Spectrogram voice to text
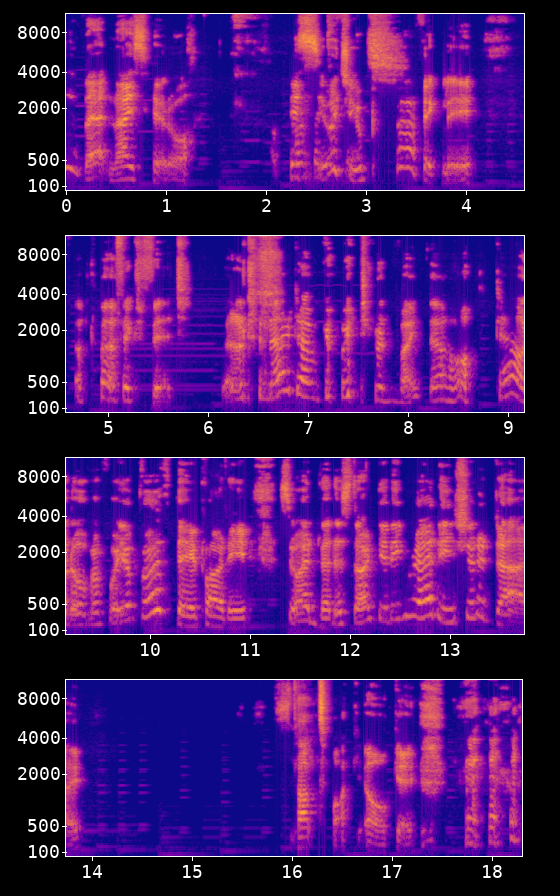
isn't that nice hero. They Perfect suit you perfectly. A perfect fit. Well, tonight I'm going to invite the whole town over for your birthday party, so I'd better start getting ready, shouldn't I? Stop talking. Oh, okay.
